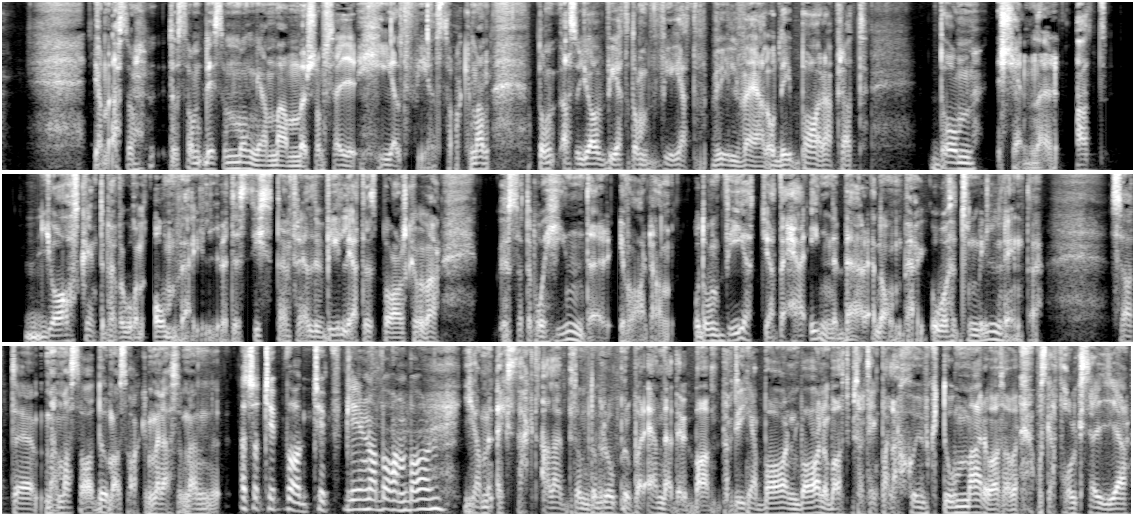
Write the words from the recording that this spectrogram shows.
Ja, men alltså, det är så många mammor som säger helt fel saker. Man, de, alltså jag vet att de vet, vill väl och det är bara för att de känner att jag ska inte behöva gå en omväg i livet. Det sista en förälder vill är att ens barn ska behöva sätta på hinder i vardagen och de vet ju att det här innebär en omväg oavsett om de vill eller inte. Så att eh, mamma sa dumma saker men alltså men Alltså typ vad, typ blir det några barnbarn? Ja men exakt, alla de, de ropar upp varenda, det är bara, det är inga barnbarn och bara typ, tänk på alla sjukdomar och alltså, vad ska folk säga?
